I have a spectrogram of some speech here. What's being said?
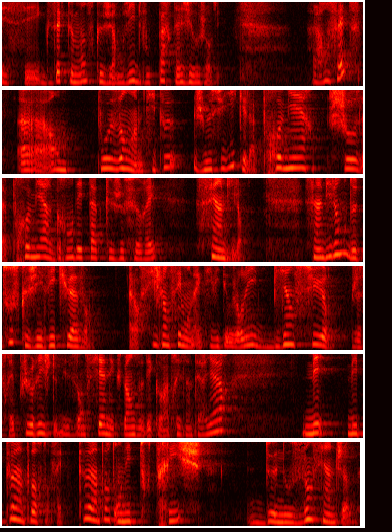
et c'est exactement ce que j'ai envie de vous partager aujourd'hui. Alors en fait, euh, en posant un petit peu, je me suis dit que la première chose, la première grande étape que je ferai, c'est un bilan. C'est un bilan de tout ce que j'ai vécu avant. Alors si je lançais mon activité aujourd'hui, bien sûr, je serai plus riche de mes anciennes expériences de décoratrice d'intérieur. Mais, mais peu importe en fait, peu importe, on est toutes riches de nos anciens jobs.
